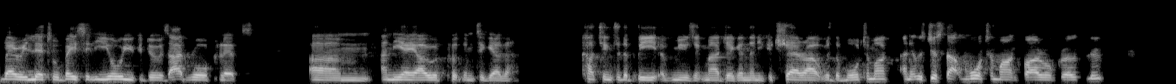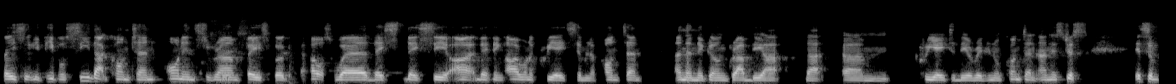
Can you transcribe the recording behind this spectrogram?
very little. Basically, all you could do is add raw clips, um, and the AI would put them together, cutting to the beat of Music Magic, and then you could share out with the watermark. And it was just that watermark viral growth loop. Basically, people see that content on Instagram, Facebook, elsewhere. They they see uh, they think I want to create similar content, and then they go and grab the app that um, created the original content. And it's just it's a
